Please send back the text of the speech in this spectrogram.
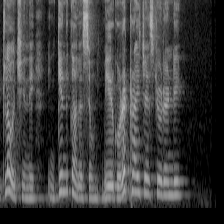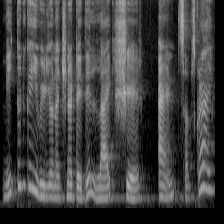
ఇట్లా వచ్చింది. ఇంకెందుకు ఆలస్యం? మీరు కూడా ట్రై చేసి చూడండి. మీకు కనుక ఈ వీడియో నచ్చినట్టయితే లైక్ షేర్ అండ్ సబ్స్క్రైబ్.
